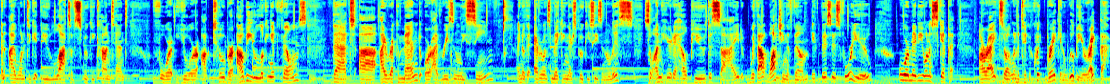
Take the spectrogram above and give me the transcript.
and I wanted to get you lots of spooky content for your October. I'll be looking at films that uh, I recommend or I've recently seen. I know that everyone's making their spooky season lists, so I'm here to help you decide without watching the film if this is for you or maybe you want to skip it. All right, so I'm going to take a quick break and we'll be right back.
